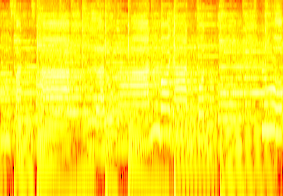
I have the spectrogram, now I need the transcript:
นฝันฝ่าเพื่อลูกหลานบ่ยานคนโกงลูก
